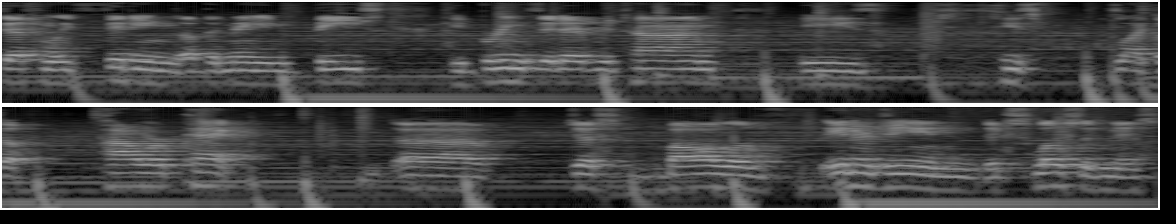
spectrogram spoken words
definitely fitting of the name Beast. He brings it every time. He's he's like a power pack, uh, just ball of energy and explosiveness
